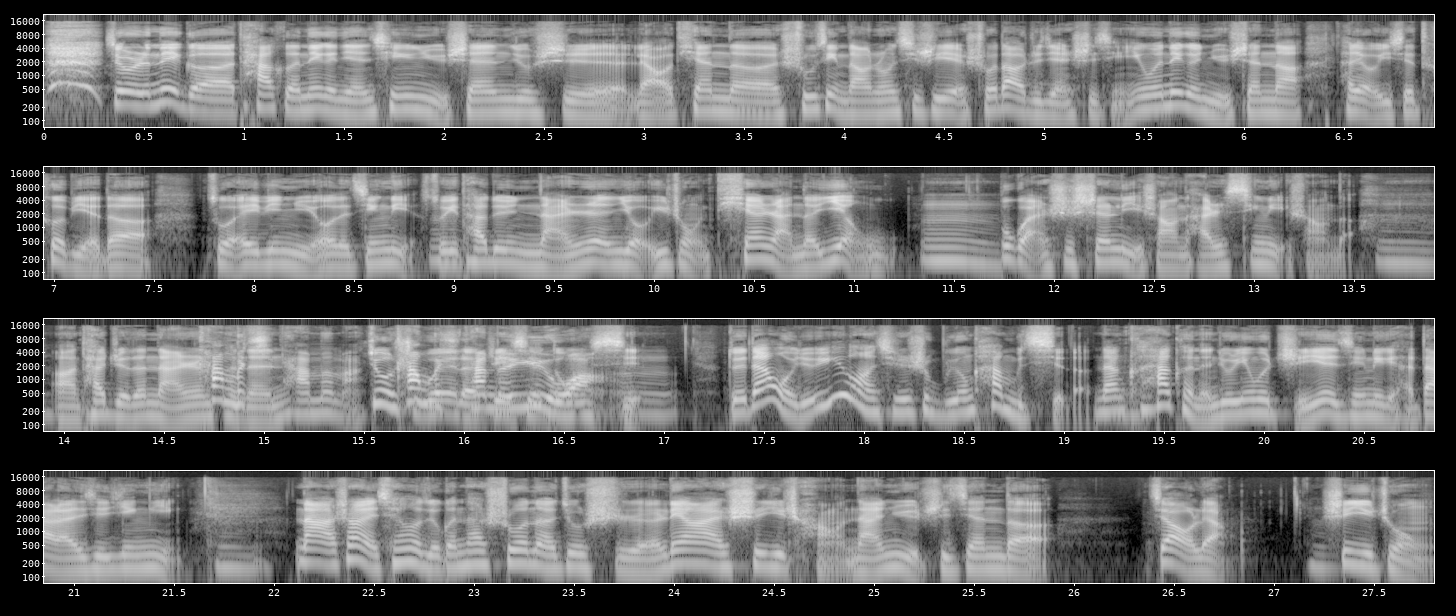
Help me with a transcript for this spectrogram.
就是那个他和那个年轻女生就是聊天的书信当中，其实也说到这件事情，因为那个女生呢，她有一些特别的做 AV 女优的经历，所以她对男人有一种天然的厌恶，嗯。不管是生理上的还是心理上的嗯，啊、她觉得男人看不起可能他们嘛，就是为了这些欲望东西嗯。对，但我觉得欲望其实是不用看不起的，但他可能就因为职业经历给他带来一些阴影。嗯。那上野千鹤就跟他说呢，就是恋爱是一场男女之间的较量，是一种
